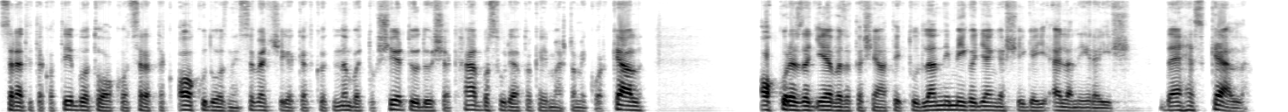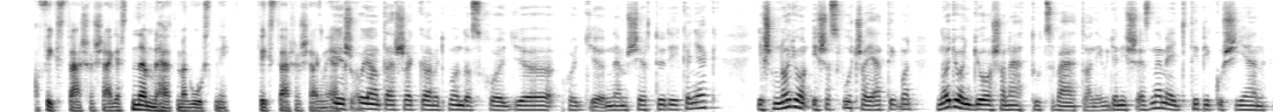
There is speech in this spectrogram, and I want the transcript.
szeretitek a table talkot, szerettek alkudozni, szövetségeket kötni, nem vagytok sértődősek, hátba szúrjátok egymást, amikor kell, akkor ez egy élvezetes játék tud lenni, még a gyengeségei ellenére is. De ehhez kell a fix társaság, ezt nem lehet megúszni fix társaság nélkül. És olyan társasággal, amit mondasz, hogy, hogy nem sértődékenyek, és nagyon, és az furcsa a játékban, nagyon gyorsan át tudsz váltani, ugyanis ez nem egy tipikus ilyen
